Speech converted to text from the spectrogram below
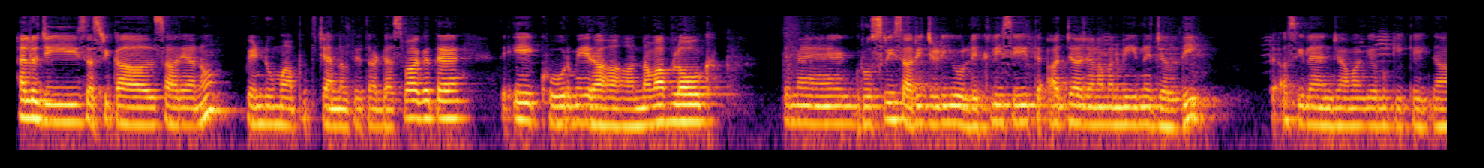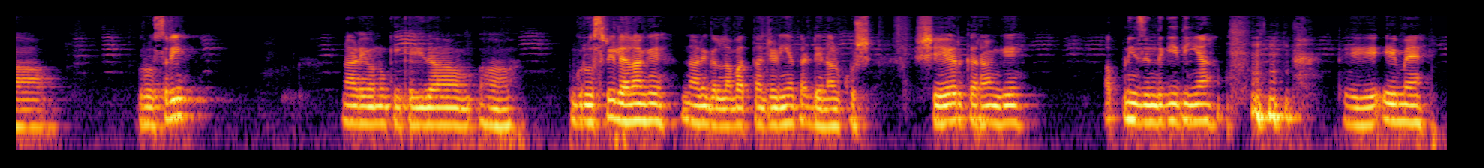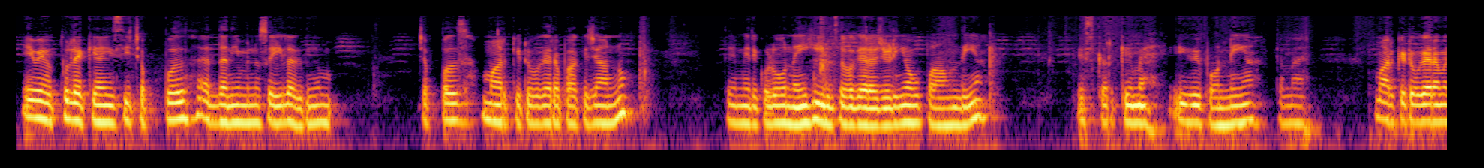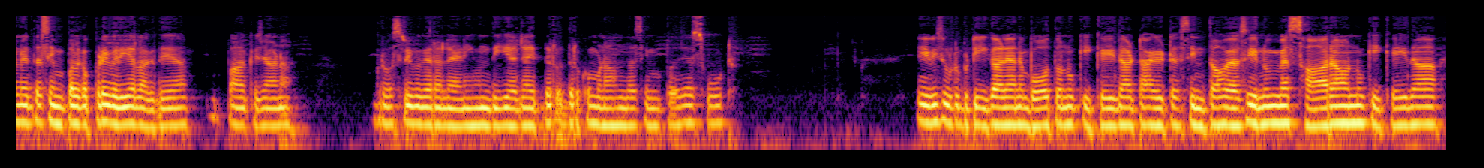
Hello ਜੀ, ਸਤਿ ਸ਼੍ਰੀ ਅਕਾਲ ਸਾਰਿਆਂ ਨੂੰ। ਪਿੰਡੂ ਮਾਂ ਪੁੱਤ ਚੈਨਲ ਤੇ ਤੁਹਾਡਾ ਸਵਾਗਤ ਹੈ ਤੇ ਇਹ ਇੱਕ ਹੋਰ ਮੇਰਾ ਨਵਾਂ ਵਲੌਗ। ਤੇ ਮੈਂ ਗਰੋਸਰੀ ਸਾਰੀ ਜਿਹੜੀ ਉਹ ਲਿਖ ਲਈ ਸੀ ਤੇ ਅੱਜ ਆ ਜਾਣਾ ਮਨਵੀਰ ਨੇ ਜਲਦੀ। ਤੇ ਅਸੀਂ ਲੈਣ ਜਾਵਾਂਗੇ ਉਹਨੂੰ ਕੀ ਕਹੀਦਾ ਗਰੋਸਰੀ ਨਾਲੇ ਉਹਨੂੰ ਕੀ ਕਹੀਦਾ ਗਰੋਸਰੀ ਲੈ ਲਾਂਗੇ, ਨਾਲੇ ਗੱਲਾਂ ਬਾਤਾਂ ਜਿਹੜੀਆਂ ਤੁਹਾਡੇ ਨਾਲ ਕੁਝ ਸ਼ੇਅਰ ਕਰਾਂਗੇ ਆਪਣੀ ਜ਼ਿੰਦਗੀ ਦੀਆਂ। ਤੇ ਇਹ ਮੈਂ ਇਹ ਮੈਂ ਉੱਥੋਂ ਲੈ ਕੇ ਆਈ ਸੀ ਚੱਪਲ ਐਦਾਂ ਦੀਆਂ ਮੈਨੂੰ ਸਹੀ ਲੱਗਦੀਆਂ। ਚੱਪਲਸ ਮਾਰਕੀਟ ਵਗੈਰਾ ਪਾ ਕੇ ਜਾਣ ਨੂੰ। ਤੇ ਮੇਰੇ ਕੋਲ ਉਹ ਨਹੀਂ ਹੀਲਸ ਵਗੈਰਾ ਜਿਹੜੀਆਂ ਉਹ ਪਾ ਹੁੰਦੀਆਂ। ਇਸ ਕਰਕੇ ਮੈਂ ਇਹੋ ਹੀ ਪਾਉਣੀ ਆ ਤਾਂ ਮੈਂ ਮਾਰਕੀਟ ਵਗੈਰਾ ਮੈਨੂੰ ਇਦਾਂ ਸਿੰਪਲ ਕੱਪੜੇ ਵਧੀਆ ਲੱਗਦੇ ਆ, ਪਾ ਕੇ ਜਾਣਾ। ਗਰੋਸਰੀ ਵਗੈਰਾ ਲੈਣੀ ਹੁੰਦੀ ਆ ਜਾਂ ਇੱਧਰ ਉੱਧਰ ਘੁੰਮਣਾ ਹੁੰਦਾ ਸਿੰਪਲ ਜਿਹਾ ਸੂਟ। ਇਹ ਵੀ ਸੂਟ ਬੁਟੀਕ ਵਾਲਿਆਂ ਨੇ ਬਹੁਤ ਉਹਨੂੰ ਕੀ ਕਹੀਦਾ ਟਾਈਟ ਸਿੰਤਾ ਹੋਇਆ ਸੀ ਇਹਨੂੰ। ਮੈਂ ਸਾਰਾ ਉਹਨੂੰ ਕੀ ਕਹੀਦਾ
